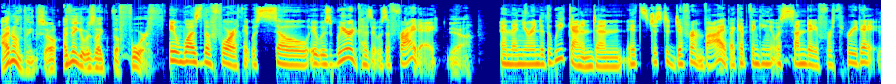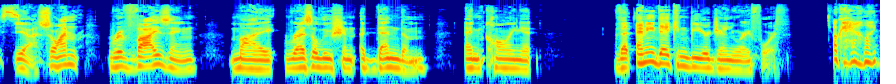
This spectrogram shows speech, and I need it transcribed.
I don't think so. I think it was like the 4th. It was the 4th. It was so it was weird cuz it was a Friday. Yeah. and then you're into the weekend and it's just a different vibe. I kept thinking it was Sunday for three days. Yeah. So I'm revising my resolution addendum and calling it that any day can be your January 4th, Okay, I like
